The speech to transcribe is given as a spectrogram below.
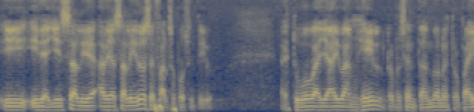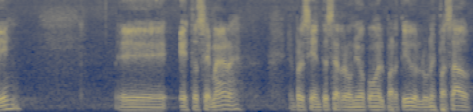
y, de allí había salido ese falso positivo. Estuvo allá Iván Gil representando a nuestro país. Eh, esta semana el presidente se reunió con el partido el lunes pasado.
